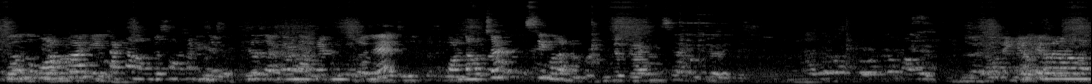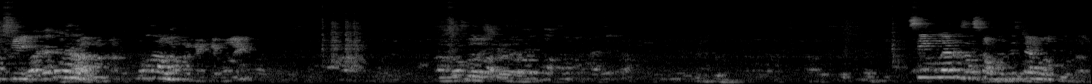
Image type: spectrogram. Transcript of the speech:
যেহেতু ওয়ানটা এই টাকা নাউনটার সংখ্যা করতেছে যার কারণে আমরা এখন বলব যে ওয়ানটা হচ্ছে সিঙ্গুলার নাম্বার এবার আমরা হচ্ছি প্লুরাল নাম্বার প্লুরাল নাম্বার কাকে বলে? সিঙ্গুলার জাস্ট অপোজিটটা হলো প্লুরাল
